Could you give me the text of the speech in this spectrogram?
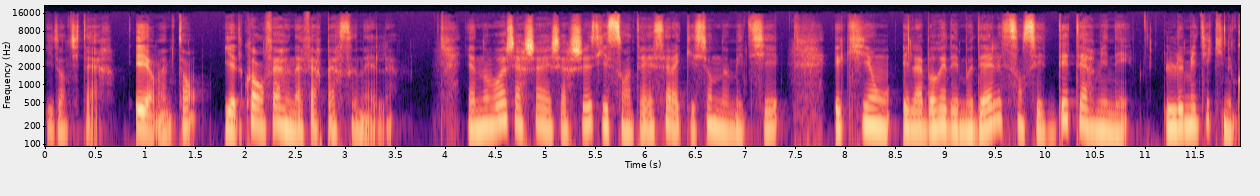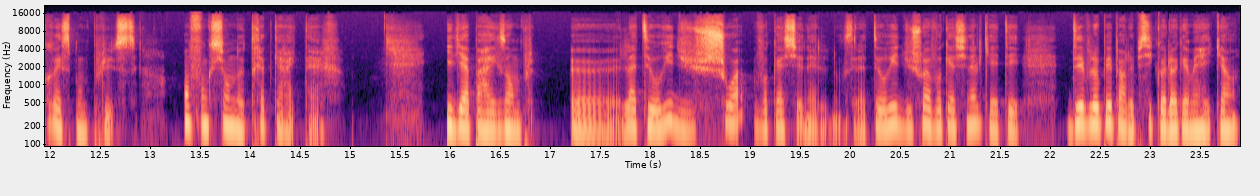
identitaire. Et en même temps, il y a de quoi en faire une affaire personnelle. Il y a de nombreux chercheurs et chercheuses qui se sont intéressés à la question de nos métiers et qui ont élaboré des modèles censés déterminer le métier qui nous correspond plus en fonction de nos traits de caractère. Il y a par exemple euh, la théorie du choix vocationnel. C'est la théorie du choix vocationnel qui a été développée par le psychologue américain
